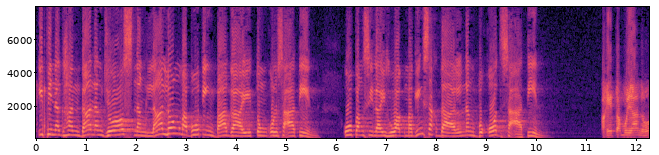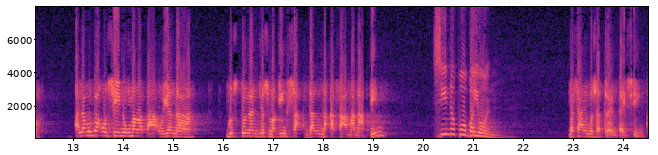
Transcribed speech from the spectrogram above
ipinaghanda ng Diyos ng lalong mabuting bagay tungkol sa atin upang sila'y huwag maging sakdal ng bukod sa atin. Pakita mo yan, no? Alam mo ba kung sinong mga tao yan na gusto ng Diyos maging sakdal na kasama natin? Sino po ba yun? Basahin mo sa 35.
